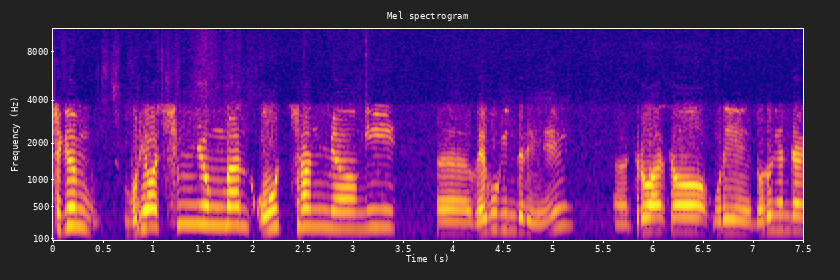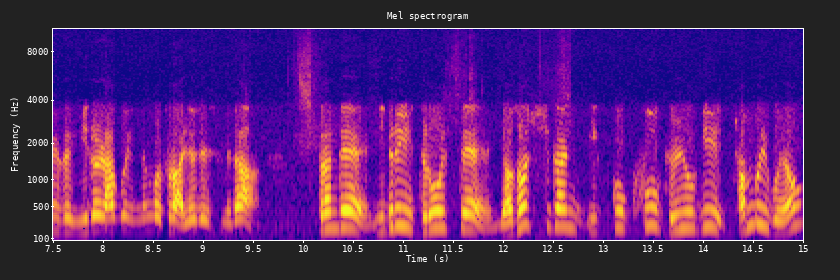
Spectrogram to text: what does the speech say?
지금 무려 16만 5천 명이 어, 외국인들이 어, 들어와서 우리 노동 현장에서 일을 하고 있는 것으로 알려져 있습니다. 그런데 이들이 들어올 때 6시간 입국 후 교육이 전부이고요.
